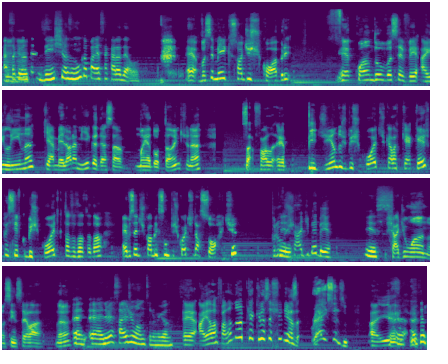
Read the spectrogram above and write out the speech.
essa Uhum. criança existe, mas nunca aparece a cara dela. É, você meio que só descobre é, quando você vê a Elina, que é a melhor amiga dessa mãe adotante, né? Fala, é, pedindo os biscoitos que ela quer, aquele específico biscoito, que tal, tal, tal, tal. Aí você descobre que são biscoitos da sorte para um chá de bebê. Isso. Chá de um ano, assim, sei lá, né? É, é aniversário de um ano, se não me engano. É, aí ela fala, não, é porque a criança é chinesa. Racism! Aí, É, Aí você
